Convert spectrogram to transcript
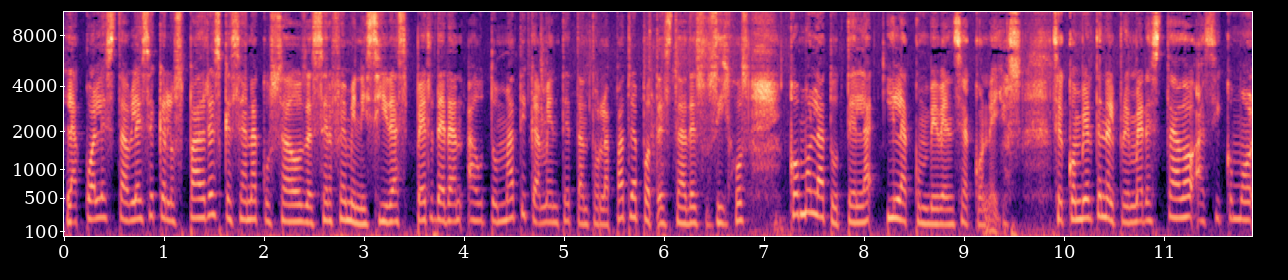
la cual establece que los padres que sean acusados de ser feminicidas perderán automáticamente tanto la patria potestad de sus hijos como la tutela y la convivencia con ellos. Se convierte en el primer estado, así como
